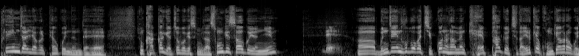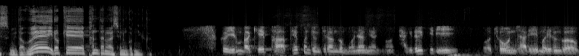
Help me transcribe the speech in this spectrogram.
프레임 전략을 펴고 있는데 좀 각각 여쭤보겠습니다. 송기석 의원님. 네. 어, 문재인 후보가 집권을 하면 개파 교체다 이렇게 공격을 하고 있습니다. 왜 이렇게 판단을 하시는 겁니까? 그 이른바 개파 패권 정치라는 건 뭐냐면요. 자기들끼리 뭐 좋은 자리 뭐 이런 거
